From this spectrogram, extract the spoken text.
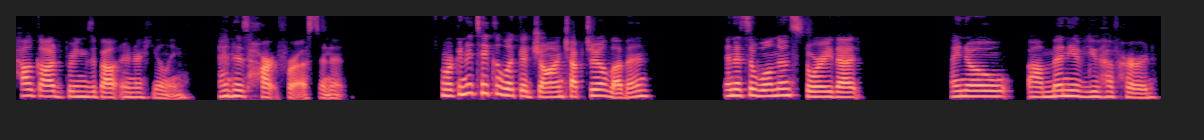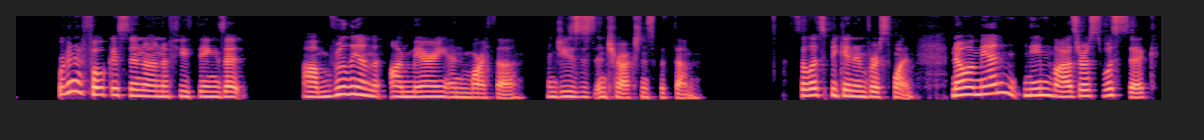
how God brings about inner healing and his heart for us in it. We're going to take a look at John chapter 11, and it's a well known story that I know um, many of you have heard. We're going to focus in on a few things that um, really on, on Mary and Martha and Jesus' interactions with them. So let's begin in verse 1. Now, a man named Lazarus was sick.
